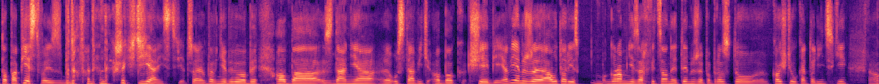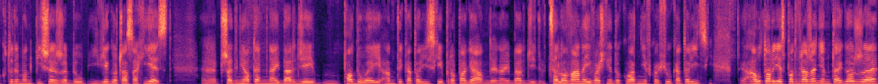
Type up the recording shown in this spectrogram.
to papiestwo jest zbudowane na chrześcijaństwie. Trzeba pewnie byłoby oba zdania e, ustawić obok siebie. Ja wiem, że autor jest ogromnie zachwycony tym, że po prostu Kościół katolicki, o którym on pisze, że był i w jego czasach jest, przedmiotem najbardziej podłej antykatolickiej propagandy, najbardziej celowanej właśnie dokładnie w Kościół katolicki. Autor jest pod wrażeniem tego, że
